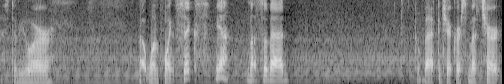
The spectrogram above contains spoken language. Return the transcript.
SWR about 1.6. Yeah, not so bad. Go back and check our Smith chart.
